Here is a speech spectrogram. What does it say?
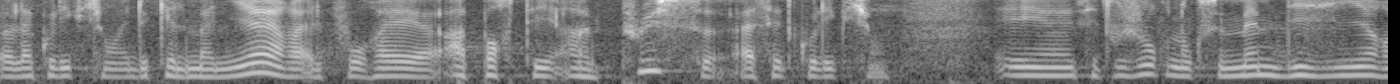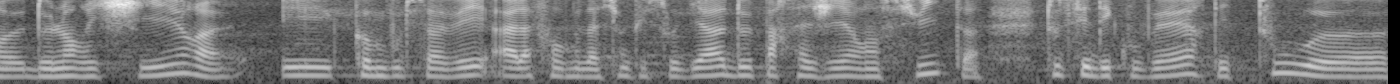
la collection et de quelle manière elle pourrait apporter un plus à cette collection. Et euh, c'est toujours donc ce même désir de l'enrichir et, comme vous le savez, à la Fondation Custodia, de partager ensuite toutes ces découvertes et tout, euh,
